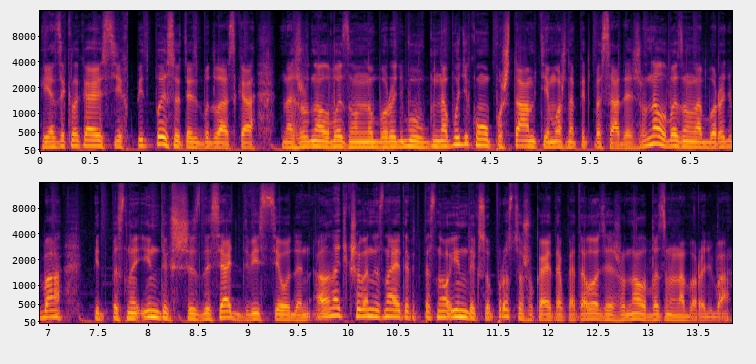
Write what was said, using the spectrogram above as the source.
І я закликаю всіх підписуйтесь, будь ласка, на журнал Визвольна боротьбу. На будь-якому поштамті можна підписати. Журнал Визвольна боротьба, підписний індекс 60201. Але навіть якщо ви не знаєте підписного індексу, просто шукайте в каталозі журнал Визвольна боротьба.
